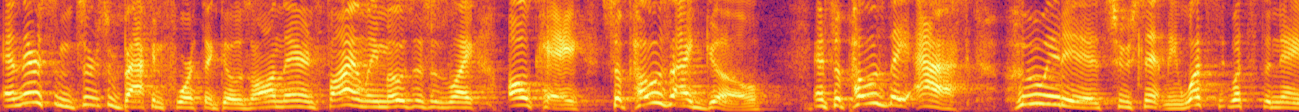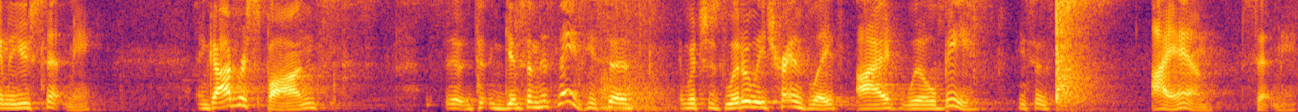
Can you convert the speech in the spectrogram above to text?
And there's some, there's some back and forth that goes on there. And finally, Moses is like, okay, suppose I go, and suppose they ask who it is who sent me. What's, what's the name you sent me? And God responds, uh, gives him his name. He says, which is literally translates, I will be. He says, I am sent me.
